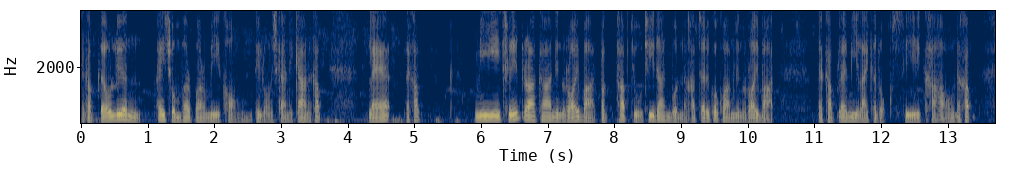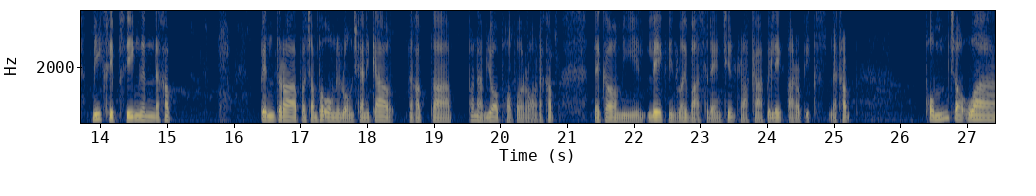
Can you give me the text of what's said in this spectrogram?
นะครับ แล้วเลื่อนให้ชมพระบารมีของในหลวงรัชกาลที่ 9 นะครับ และนะครับมีชนิดราคา 100 บาทประทับอยู่ที่ด้านบนนะครับ จะได้ข้อความ 100 บาทนะครับ และมีลายกระดกสีขาวนะครับ มีคลิปสีเงินนะครับ เป็นตราประจำพระองค์ในหลวงรัชกาลที่ 9 นะครับ ตรา พระนามย่อพปรนะครับ และก็มีเลข 100 บาทแสดงชนิดราคาเป็นเลขอาราบิกนะครับ ผมจะวาง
